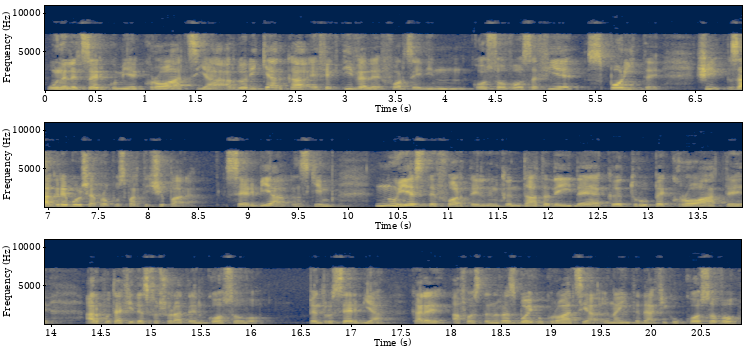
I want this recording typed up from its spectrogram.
Unele țări, cum e Croația, ar dori chiar ca efectivele forței din Kosovo să fie sporite și Zagrebul și-a propus participarea. Serbia, în schimb, nu este foarte încântată de ideea că trupe croate ar putea fi desfășurate în Kosovo. Pentru Serbia, care a fost în război cu Croația înainte de a fi cu Kosovo,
